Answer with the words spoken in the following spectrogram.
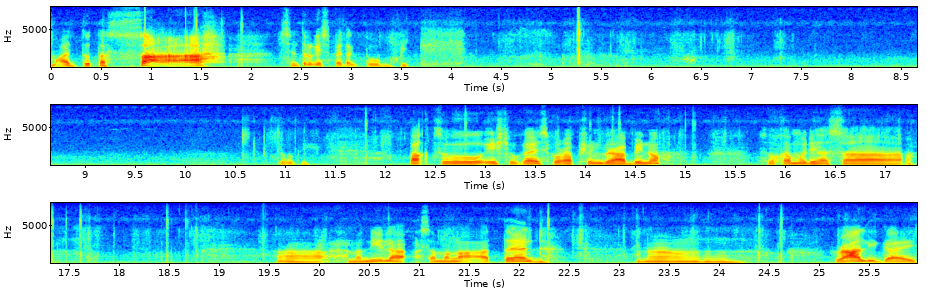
Maadto ta sa sentro guys petag tubig tubig back to issue guys. Corruption grabe no? So kamo diha sa ah, Manila sa mga attend ng rally guys.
